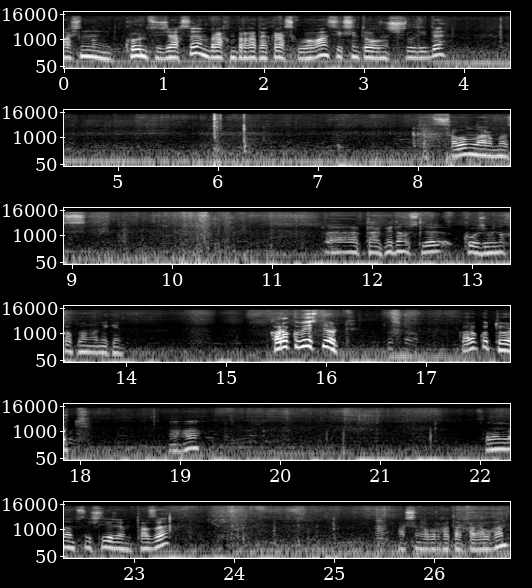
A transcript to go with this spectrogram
Машинаның көрінісі жақсы бірақ бірқатар краска болған 89 жыл дейді. Салонларымыз. Торпеданың үстілері кожаменен қапланған екен. Коробка бес төрт? Коробка төрт. Аха салондарымыздың ішілері таза. Машинаға бірқатар қаралған.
